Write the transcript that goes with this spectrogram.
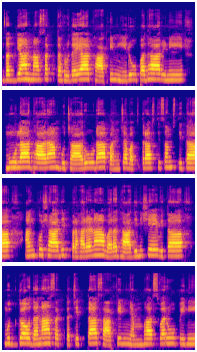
దద్యాన్నాసక్త హృదయా కాకినీరూపధారిణి మూలాధారాంబుచారూఢా పంచవక్త్రాస్తి సంస్థిత అంకుశాదిప్రహరణా వరధాది నిషేవిత मूलाधाराम्बुचारूढा पञ्चवक्त्रास्ति संस्थिता अङ्कुशादिप्रहरणा वरधादिनिषेविता मुद्गौदनासक्तचित्ता साकिन्यम्भास्वरूपिणी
